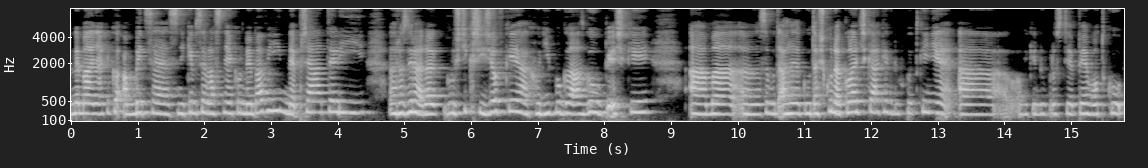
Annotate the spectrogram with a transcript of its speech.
nemá nějak jako ambice, s nikým se vlastně jako nebaví, nepřátelí, hrozně ráda luští křížovky a chodí po Glasgow pěšky a má, eh, zase mu táhne takovou tašku na kolečkách, jak důchodkyně a o víkendu prostě pije vodku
